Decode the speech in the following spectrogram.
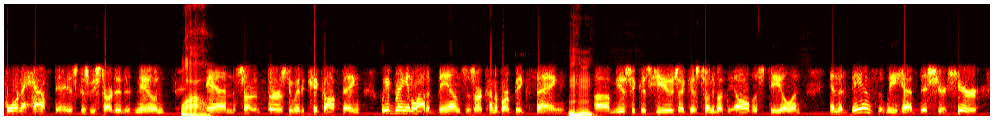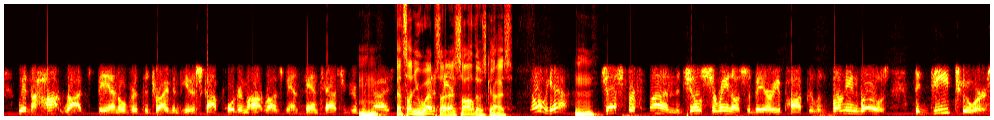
four and a half days because we started at noon. Wow. And started Thursday. We had a kickoff thing. We bring in a lot of bands as our kind of our big thing. Mm-hmm. Uh, music is huge. I was telling you about the Elvis deal and and the bands that we had this year. Here we had the Hot Rods band over at the Drive-In Theater. Scott Porter and the Hot Rods band, fantastic group of guys. That's on your We had a website. I saw those guys. Oh yeah, mhm just for fun. The Joe Serenos, the Bay Area Populous, Burning Rose, the Detours,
